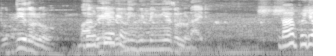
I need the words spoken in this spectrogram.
দুধ দিয়ে তোলো বিল্ডিং বিল্ডিং নিয়ে তোলো ডাইরেক্ট দাদা ভিডিও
